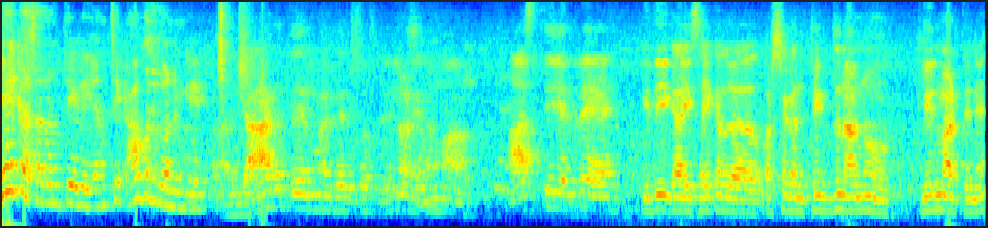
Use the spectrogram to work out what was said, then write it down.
ಬೇಕಾ ಸರ್ ಅಂತೇಳಿ ಅಂತ ಆಗುದಿಲ್ವಾ ನಿಮ್ಗೆ? ಆಗುತ್ತೆ ನೋಡಿ ನಮ್ಮ ಆಸ್ತಿ ಅಂದ್ರೆ ಇದೀಗ ಈ ಸೈಕಲ್ ವರ್ಷಗಳನ್ನು ತೆಗೆದು ನಾನು ಕ್ಲೀನ್ ಮಾಡ್ತೀನಿ.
